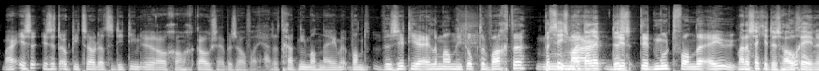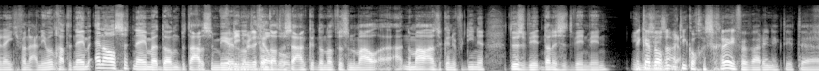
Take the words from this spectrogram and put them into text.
Maar is het, is het ook niet zo dat ze die 10 euro gewoon gekozen hebben? Zo van, ja, dat gaat niemand nemen. Want we zitten hier helemaal niet op te wachten. Precies, maar dan heb- dus- dit, dit moet van de EU. Maar dan zet je dus hoog in en dan denk je van, nou, niemand gaat het nemen. En als ze het nemen, dan betalen ze meer dan, dat, we dan, geld dat we ze aan, dan dat we ze normaal, eh, normaal aan ze kunnen verdienen. Dus win- dan is het win-win. Ik heb wel eens een artikel geschreven waarin ik dit eh,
